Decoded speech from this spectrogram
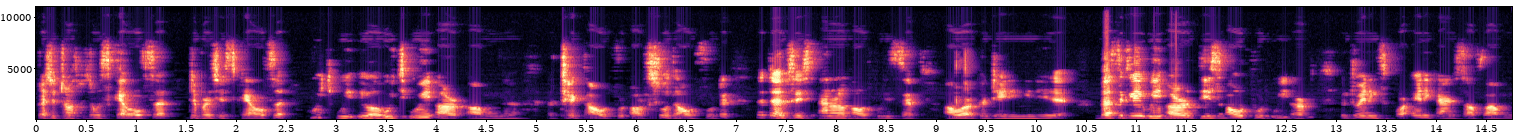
pressure transfer scales, uh, temperature scales, uh, which we uh, which we are um, the output or show the output. The times is analog output is our containing in here. Basically, we are this output we are training for any kinds of um,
